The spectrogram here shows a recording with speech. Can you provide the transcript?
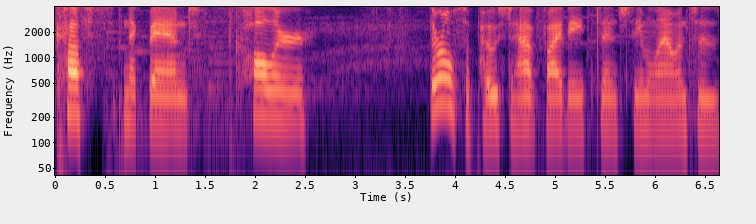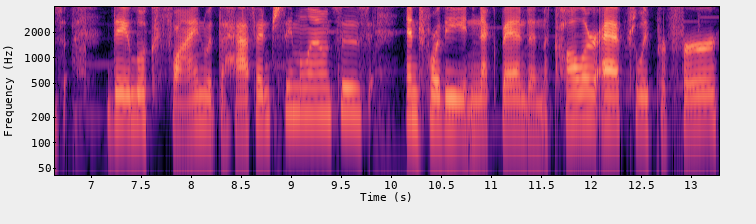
cuffs, neckband, collar. They're all supposed to have 5 8 inch seam allowances. They look fine with the half inch seam allowances, and for the neckband and the collar, I actually prefer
